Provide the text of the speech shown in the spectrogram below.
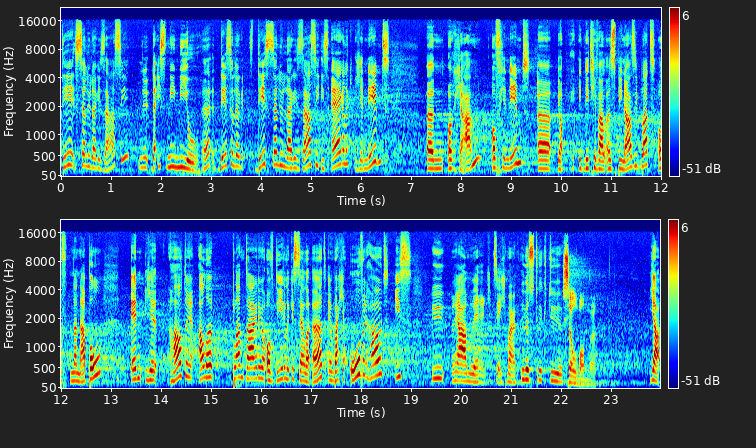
decellularisatie. Nu, dat is niet nieuw. Hè. Decellu- Decellularisatie is eigenlijk, je neemt een orgaan of je neemt, eh, ja, in dit geval een spinazieblad of een appel en je haalt er alle plantaardige of dierlijke cellen uit en wat je overhoudt is uw raamwerk, zeg maar, uw structuur. Celwanden. Ja.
